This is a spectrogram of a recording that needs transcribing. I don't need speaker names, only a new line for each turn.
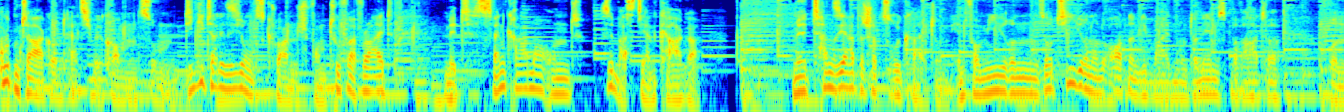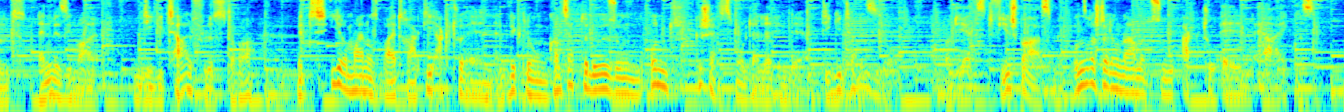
Guten Tag und herzlich willkommen zum Digitalisierungscrunch von 25 Right mit Sven Kramer und Sebastian Kager. Mit hanseatischer Zurückhaltung informieren, sortieren und ordnen die beiden Unternehmensberater und nennen wir sie mal Digitalflüsterer mit ihrem Meinungsbeitrag die aktuellen Entwicklungen, Konzepte, Lösungen und Geschäftsmodelle in der Digitalisierung. Und jetzt viel Spaß mit unserer Stellungnahme zu aktuellen Ereignissen.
